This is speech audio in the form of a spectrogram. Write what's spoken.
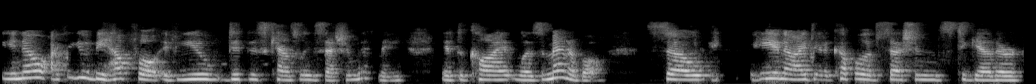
you know, I think it would be helpful if you did this counseling session with me if the client was amenable. So he and I did a couple of sessions together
